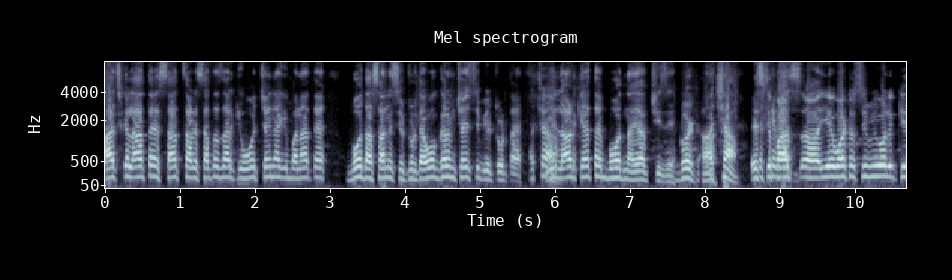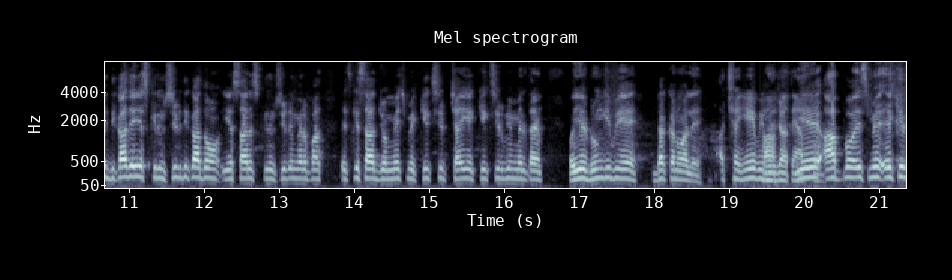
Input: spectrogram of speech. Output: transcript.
आजकल आता है सात साढ़े सात हज़ार की वो चाइना की बनाता है। बहुत आसानी से टूटता है वो गर्म चाय से भी टूटता है। अच्छा। ये लाड कहता है बहुत नायाब चीज़। है गुड हाँ। अच्छा। इसके इसके पास ये वाटर सीट की दिखा दे ये स्क्रीम सीट दिखा दो। ये सारे स्क्रीम सीट है मेरे पास। इसके साथ जो मैच में किक सीट चाहिए किक सीट भी मिलता है। और ये डूँगी भी है ढक्कन वाले। अच्छा ये भी हाँ, मिल जाते हैं ये। आप इसमें एक एक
